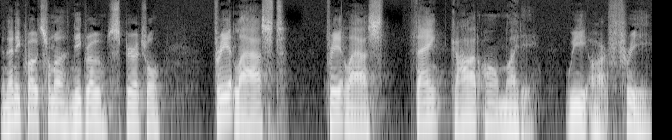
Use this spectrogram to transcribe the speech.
And then he quotes from a Negro spiritual Free at last, free at last. Thank God Almighty. We are free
